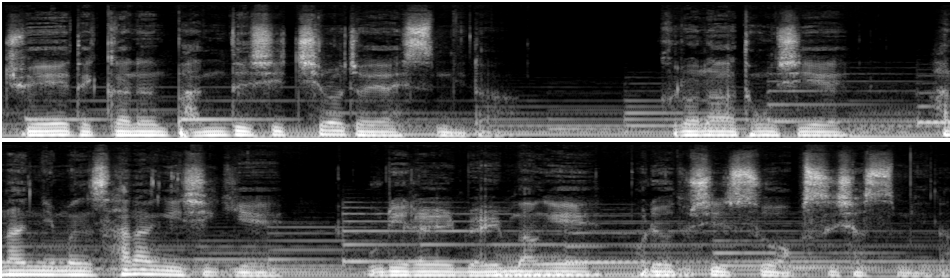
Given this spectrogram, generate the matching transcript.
죄의 대가는 반드시 치러져야 했습니다. 그러나 동시에 하나님은 사랑이시기에 우리를 멸망에 버려두실 수 없으셨습니다.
